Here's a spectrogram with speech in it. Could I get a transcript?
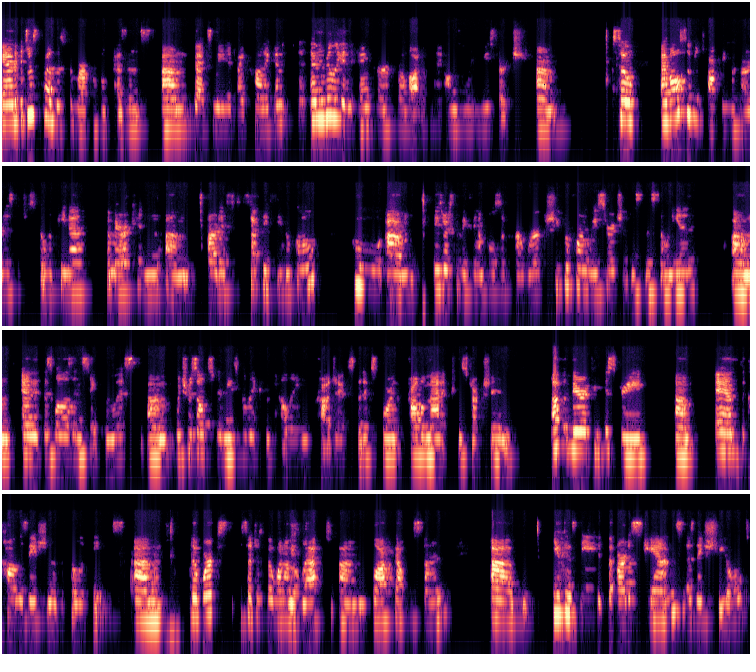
And it just has this remarkable presence um, that's made it iconic and, and really an anchor for a lot of my ongoing research. Um, so I've also been talking with artists such as Filipina American artist Stephanie Syjuco, who um, these are some examples of her work. She performed research at the Smithsonian um, and as well as in St. Louis, um, which resulted in these really compelling projects that explore the problematic construction of American history um, and the colonization of the Philippines. Um, the works, such as the one on the left, blocked out the sun. you can see the artist's hands as they shield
